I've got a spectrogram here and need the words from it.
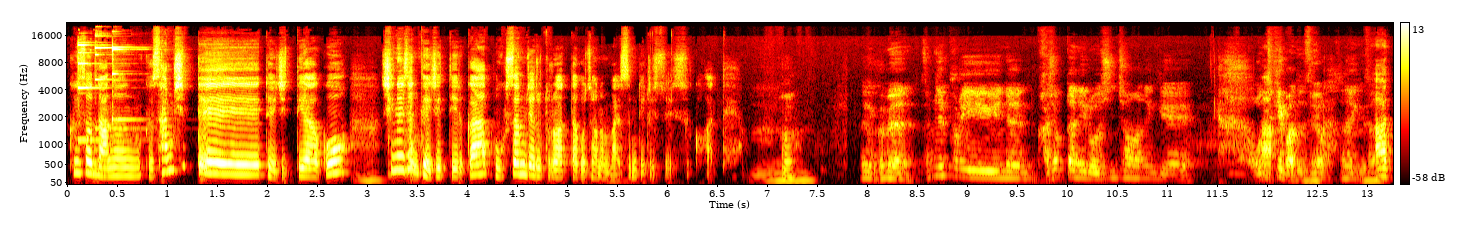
그래서 나는 그 30대 돼지띠하고 음. 신혜생 돼지띠가 복삼재로 들어왔다고 저는 말씀드릴 수 있을 것 같아요. 음. 응. 선생님 그러면 삼재풀이는 가족 단위로 신청하는 게 어떻게 받으세요? 선생님께서? 아,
